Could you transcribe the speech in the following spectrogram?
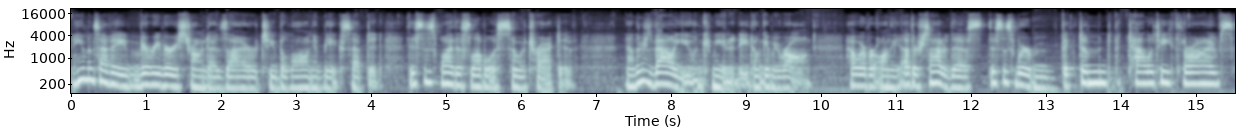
humans have a very, very strong desire to belong and be accepted. This is why this level is so attractive. Now, there's value in community, don't get me wrong. However, on the other side of this, this is where victim mentality thrives.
